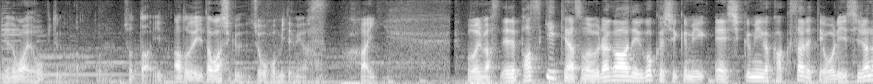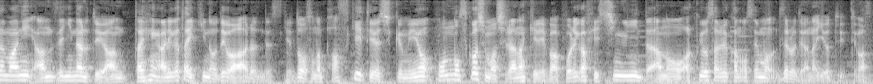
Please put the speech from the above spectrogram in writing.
目の前で起きてるのかな、これ。ちょっと後で板橋区情報見てみます。はい。思います。で、パスキーっていうのはその裏側で動く仕組み、えー、仕組みが隠されており、知らぬ間に安全になるという大変ありがたい機能ではあるんですけど、そのパスキーという仕組みをほんの少しも知らなければ、これがフィッシングにあの悪用される可能性もゼロではないよと言ってます。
